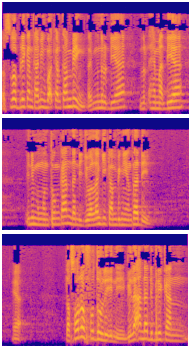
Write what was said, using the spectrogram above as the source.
Rasulullah belikan kambing bakal kambing. Tapi menurut dia, menurut hemat dia, ini menguntungkan dan dijual lagi kambing yang tadi. Ya. Tasarruf fuduli ini, bila Anda diberikan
